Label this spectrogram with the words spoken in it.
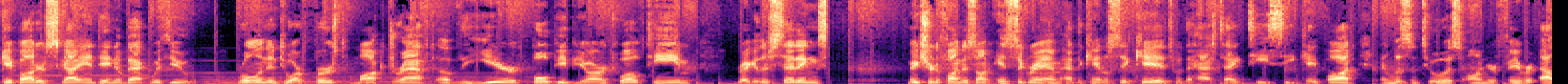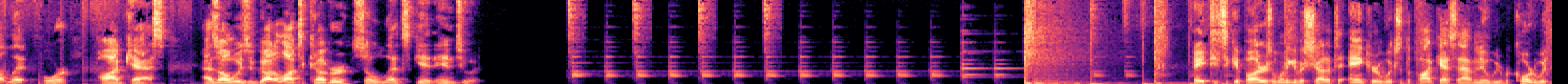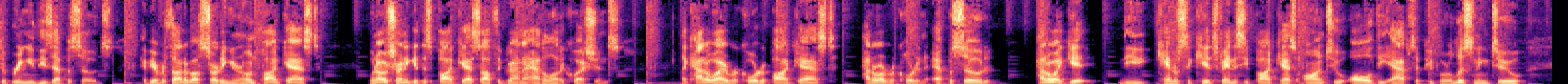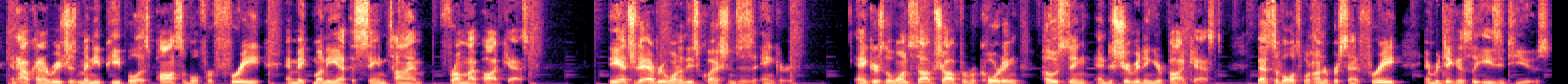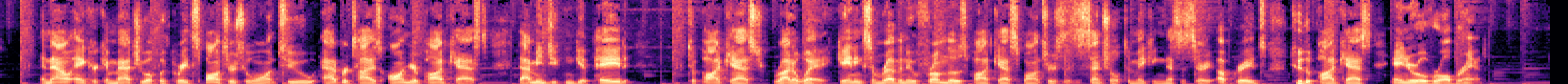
TCK Potters, Sky and Daniel back with you, rolling into our first mock draft of the year, full PPR, 12 team, regular settings. Make sure to find us on Instagram at the Candlestick Kids with the hashtag TCKPod and listen to us on your favorite outlet for podcasts. As always, we've got a lot to cover, so let's get into it. Hey, TCK Potters, I want to give a shout out to Anchor, which is the podcast avenue we record with to bring you these episodes. Have you ever thought about starting your own podcast? When I was trying to get this podcast off the ground, I had a lot of questions. Like, how do I record a podcast? How do I record an episode? How do I get the Candlestick Kids Fantasy Podcast onto all of the apps that people are listening to? And how can I reach as many people as possible for free and make money at the same time from my podcast? The answer to every one of these questions is Anchor. Anchor's the one stop shop for recording, hosting, and distributing your podcast. Best of all, it's 100% free and ridiculously easy to use. And now Anchor can match you up with great sponsors who want to advertise on your podcast. That means you can get paid to podcast right away. Gaining some revenue from those podcast sponsors is essential to making necessary upgrades to the podcast and your overall brand.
